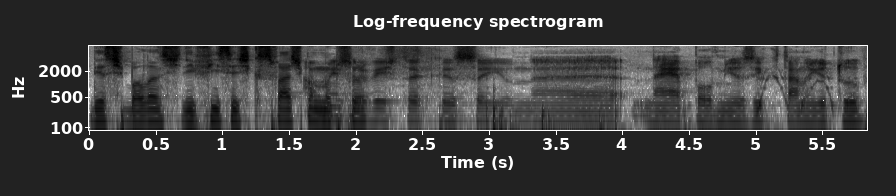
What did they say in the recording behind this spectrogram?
desses balanços difíceis que se faz com uma, pessoa. Uma entrevista que saiu na, na Apple Music, que está no YouTube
